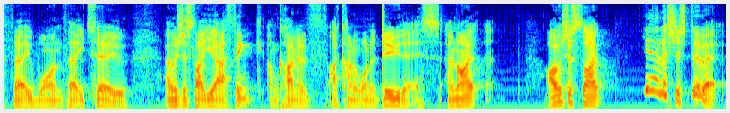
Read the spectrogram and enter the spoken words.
31, 32, and was just like, yeah, I think I'm kind of I kind of want to do this. And I I was just like, yeah, let's just do it.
